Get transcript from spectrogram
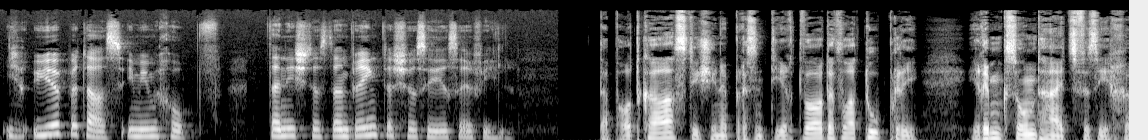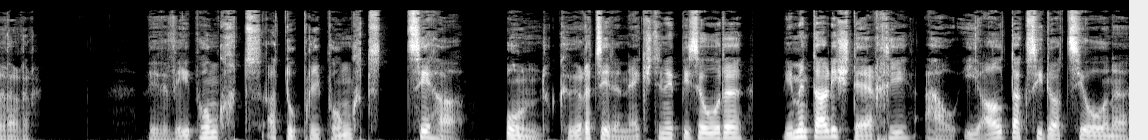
ich übe das in meinem Kopf. Dann, ist das, dann bringt das schon sehr, sehr viel. Der Podcast ist Ihnen präsentiert worden von Atupri, Ihrem Gesundheitsversicherer. www.atupri.ch Und hören Sie in der nächsten Episode wie mentale Stärke auch in Alltagssituationen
